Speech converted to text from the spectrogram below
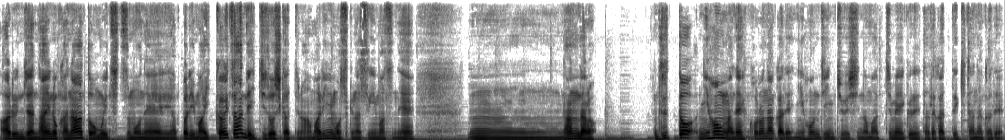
あるんじゃないのかなと思いつつもねやっぱりまあ1ヶ月半で一度しかっていうのはあまりにも少なすぎますね。うーんなんだろう。ずっと日本がねコロナ禍で日本人中心のマッチメイクで戦ってきた中で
